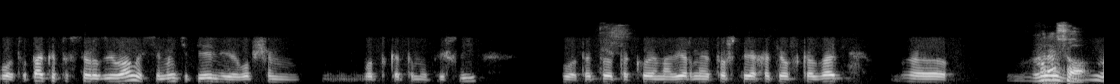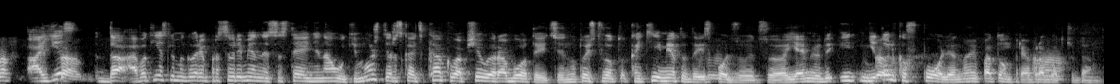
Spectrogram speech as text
вот, вот так это все развивалось, и мы теперь, в общем, вот к этому пришли. Вот, это такое, наверное, то, что я хотел сказать. Ну, Хорошо. Ну, а если, да. да, а вот если мы говорим про современное состояние науки, можете рассказать, как вообще вы работаете? Ну, то есть, вот какие методы используются? Я имею в виду и не да. только в поле, но и потом при обработке ага. данных.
